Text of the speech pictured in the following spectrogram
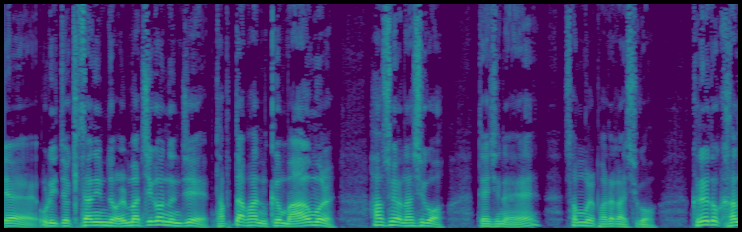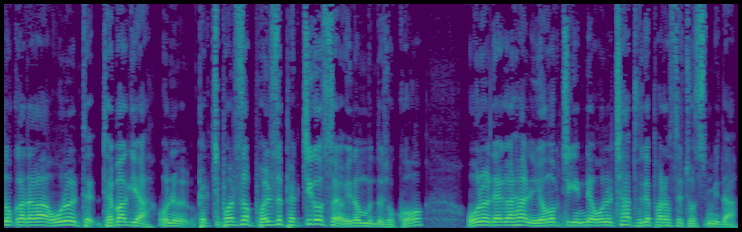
예, 우리 저 기사님들 얼마 찍었는지 답답한 그 마음을 하소연하시고 대신에 선물 받아가시고 그래도 간혹 가다가 오늘 대, 박이야 오늘 백지 벌써 벌써 백 찍었어요. 이런 분도 좋고 오늘 내가 할 영업직인데 오늘 차 두 대 팔았어요. 좋습니다.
